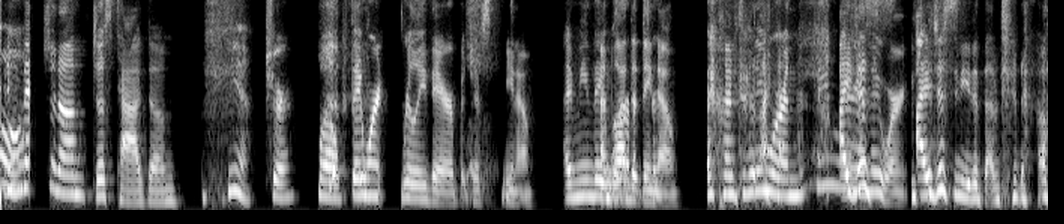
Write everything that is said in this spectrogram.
Didn't mention them, just tagged them. Yeah, sure. Well, they weren't really there, but just, you know. I mean, they I'm were. glad that they know. I'm they, were, they were. I just, they weren't. I just needed them to know.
